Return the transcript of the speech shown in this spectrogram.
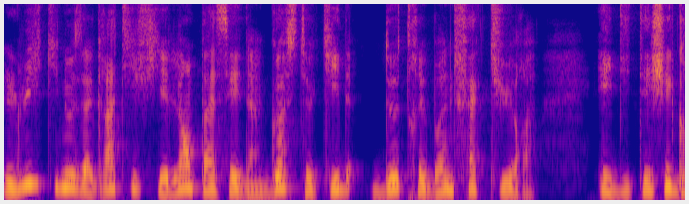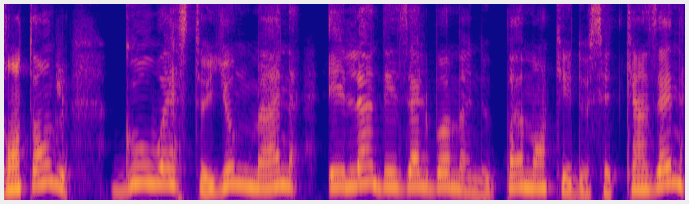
lui qui nous a gratifié l'an passé d'un Ghost Kid de très bonne facture. Édité chez Grand Angle, Go West Young Man est l'un des albums à ne pas manquer de cette quinzaine,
